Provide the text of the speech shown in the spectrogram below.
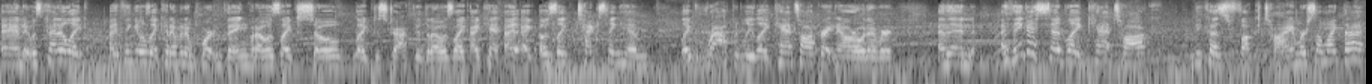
and it was kind of like I think it was like kind of an important thing, but I was like so like distracted that I was like I can't. I, I was like texting him like rapidly, like can't talk right now or whatever. And then I think I said like can't talk because fuck time or something like that.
